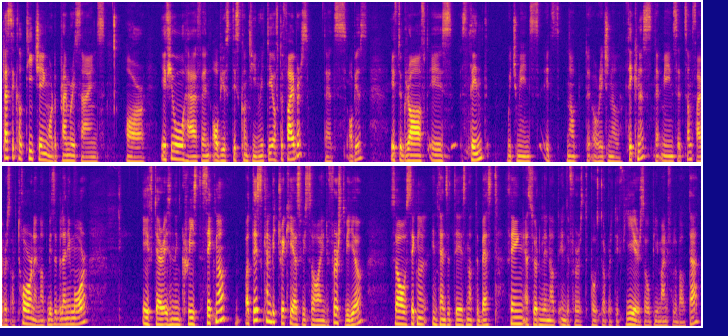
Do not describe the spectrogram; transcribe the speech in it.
classical teaching or the primary signs are if you have an obvious discontinuity of the fibers, that's obvious. If the graft is thinned, which means it's not the original thickness, that means that some fibers are torn and not visible anymore if there is an increased signal, but this can be tricky as we saw in the first video. So signal intensity is not the best thing, and certainly not in the first postoperative year, so be mindful about that.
